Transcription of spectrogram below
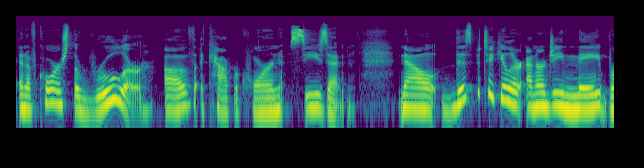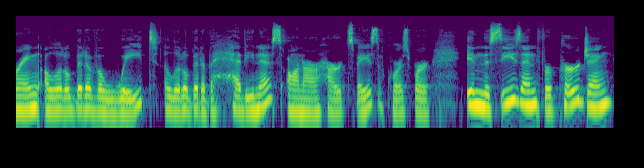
and of course, the ruler of Capricorn season. Now, this particular energy may bring a little bit of a weight, a little bit of a heaviness on our heart space. Of course, we're in the season for purging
